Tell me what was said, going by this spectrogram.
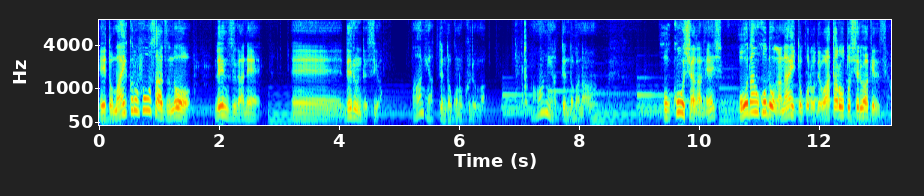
えっ、ー、と、マイクロフォーサーズのレンズがね、えー、出るんですよ。何やってんだ、この車。何やってんだかな。歩行者がね、横断歩道がないところで渡ろうとしてるわけですよ。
